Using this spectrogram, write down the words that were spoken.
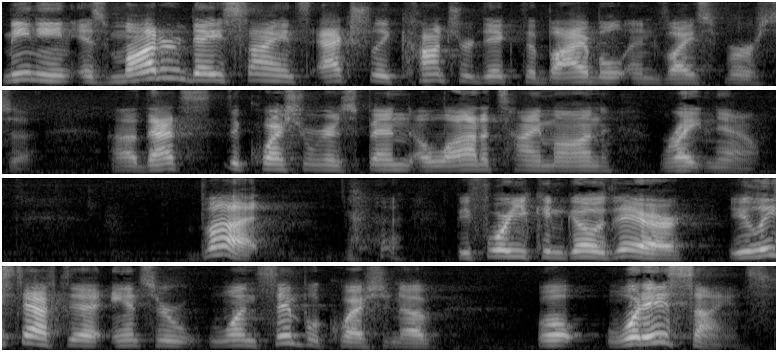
Meaning, is modern day science actually contradict the Bible and vice versa? Uh, that's the question we're going to spend a lot of time on right now. But before you can go there, you at least have to answer one simple question of, well, what is science?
